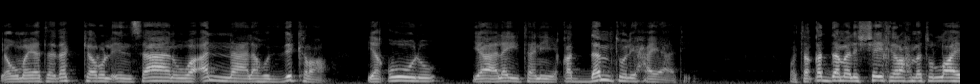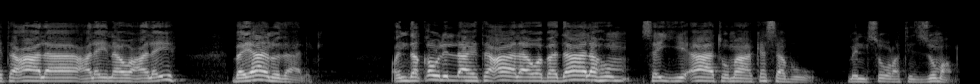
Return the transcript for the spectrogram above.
يوم يتذكر الإنسان وأنى له الذكرى يقول يا ليتني قدمت لحياتي. وتقدم للشيخ رحمة الله تعالى علينا وعليه بيان ذلك عند قول الله تعالى وبدا لهم سيئات ما كسبوا من سورة الزمر.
